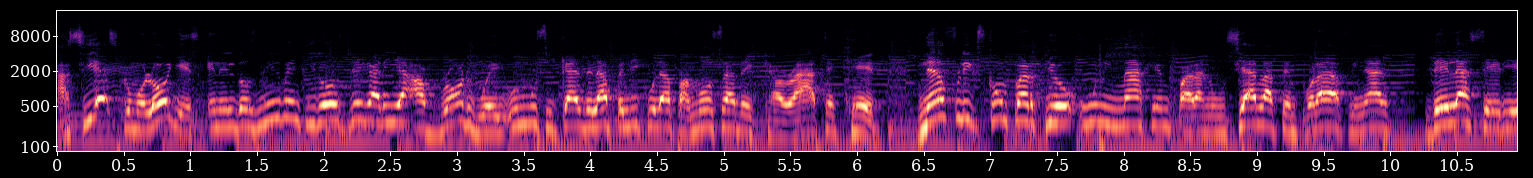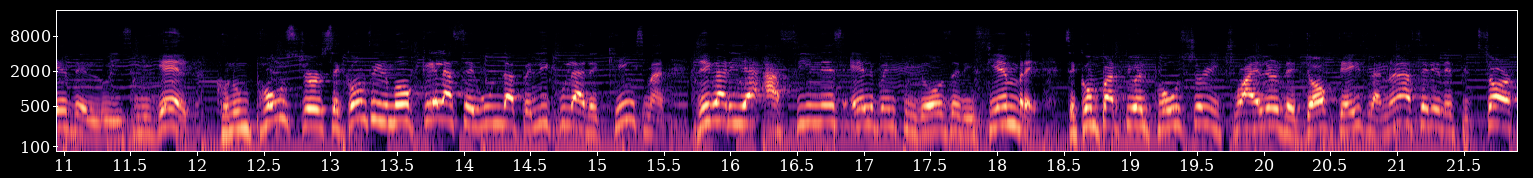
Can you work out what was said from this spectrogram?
así es como lo oyes, en el 2022 llegaría a Broadway un musical de la película famosa de Karate Kid. Netflix compartió una imagen para anunciar la temporada final de la serie de Luis Miguel. Con un póster se confirmó que la segunda película de Kingsman llegaría a cines el 22 de diciembre. Se compartió el póster y trailer de Dog Days, la nueva serie de Pixar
